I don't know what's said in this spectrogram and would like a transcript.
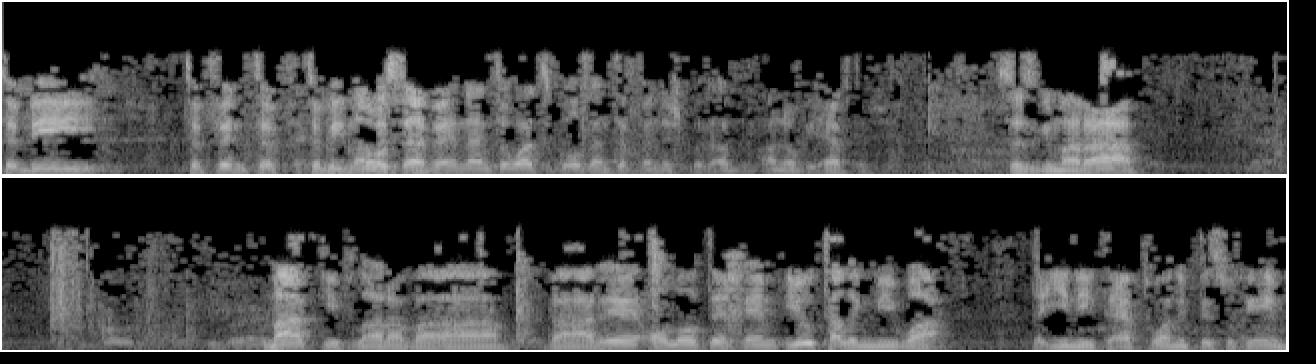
to be to fin to, to be number seven and to what's called and to finish. But I, I don't know if we have to. Says Gemara. Matkif larava v'hare olotechem. You telling me what? That you need to have twenty pesukim.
